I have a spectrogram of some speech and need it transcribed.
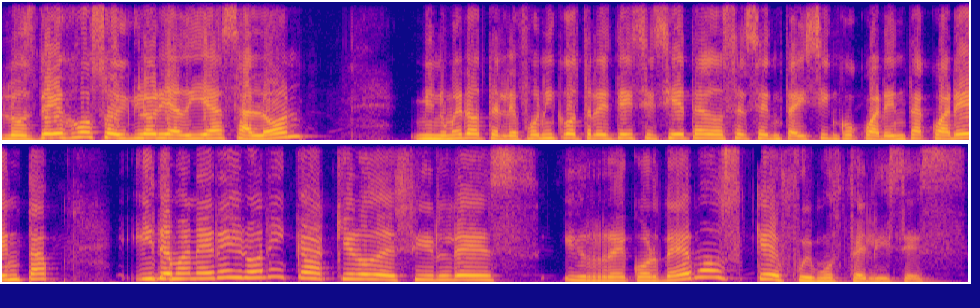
Los dejo, soy Gloria Díaz Salón. Mi número telefónico 317-265-4040. Y de manera irónica quiero decirles y recordemos que fuimos felices.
